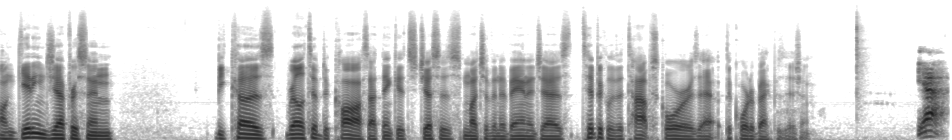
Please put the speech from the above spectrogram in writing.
on getting Jefferson because relative to cost, I think it's just as much of an advantage as typically the top scorers at the quarterback position. Yeah,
